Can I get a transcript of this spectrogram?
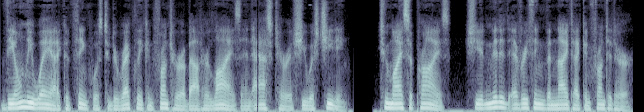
The only way I could think was to directly confront her about her lies and asked her if she was cheating. To my surprise, she admitted everything the night I confronted her.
